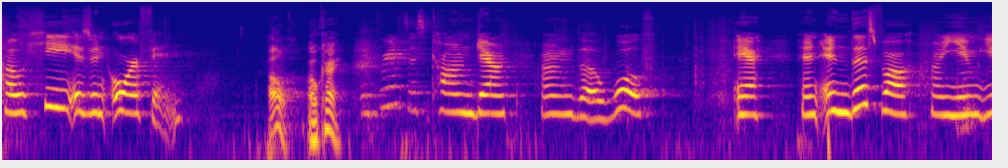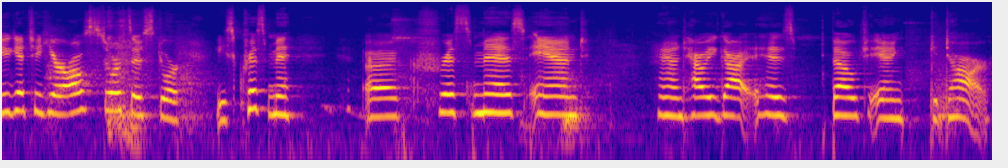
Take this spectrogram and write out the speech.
oh, he is an orphan. Oh, okay. And Francis calmed down on the wolf, and and in this volume, you get to hear all sorts of stories, Christmas, uh, Christmas, and and how he got his belt and guitar.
